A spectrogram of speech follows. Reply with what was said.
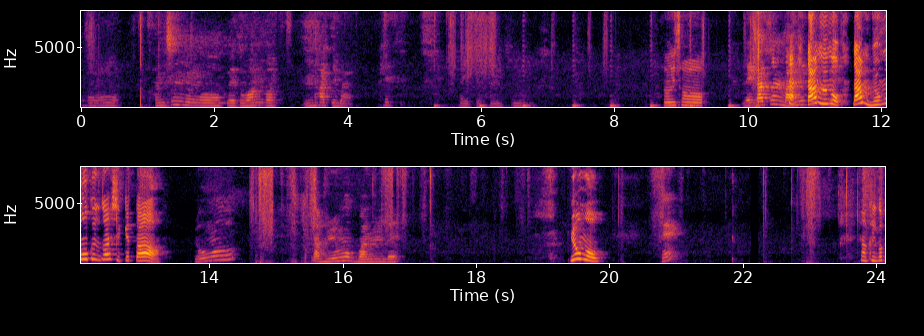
뭐 간식용으로 그래도 한건 하지 말. 캐- 나 이제 간식. 여기서. 내가 좀 야, 많이. 남 묘목! 남 묘목으로도 할수 있겠다. 묘목? 나 묘목 많은데. 묘목! 네? 야, 그거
